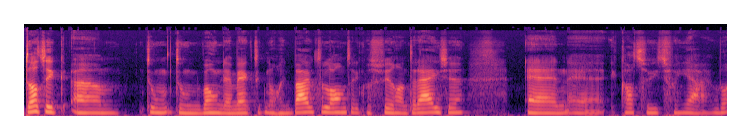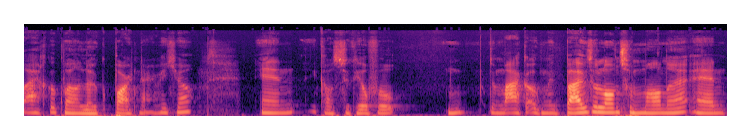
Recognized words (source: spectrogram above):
Dat ik, um, toen, toen woonde en werkte ik nog in het buitenland en ik was veel aan het reizen. En uh, ik had zoiets van, ja, ik wil eigenlijk ook wel een leuke partner, weet je wel. En ik had natuurlijk heel veel te maken ook met buitenlandse mannen. En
